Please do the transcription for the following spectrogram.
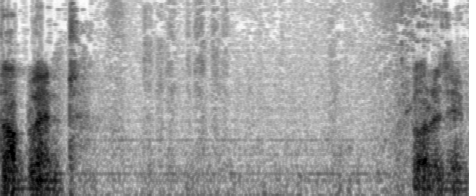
turbulent flow regime.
